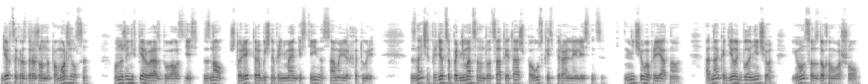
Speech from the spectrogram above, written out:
Герцог раздраженно поморщился. Он уже не в первый раз бывал здесь, знал, что ректор обычно принимает гостей на самой верхотуре. Значит, придется подниматься на двадцатый этаж по узкой спиральной лестнице. Ничего приятного. Однако делать было нечего, и он со вздохом вошел.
